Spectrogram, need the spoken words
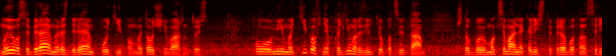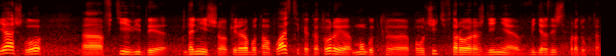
Мы его собираем и разделяем по типам. Это очень важно. То есть помимо типов необходимо разделить его по цветам, чтобы максимальное количество переработанного сырья шло э, в те виды дальнейшего переработанного пластика, которые могут э, получить второе рождение в виде различных продуктов.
